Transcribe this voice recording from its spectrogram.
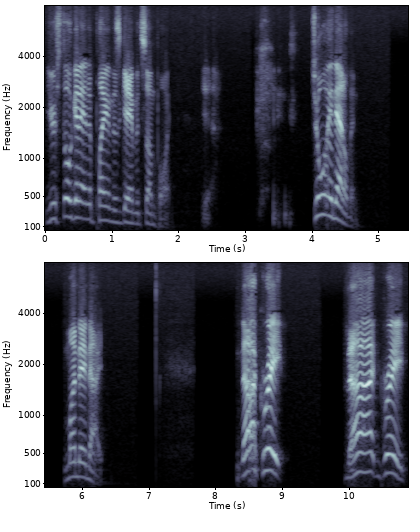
you're still going to end up playing this game at some point. Yeah. Julian Edelman, Monday night. Not great. Not great.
